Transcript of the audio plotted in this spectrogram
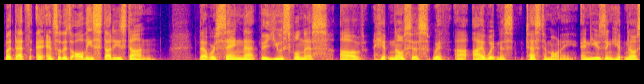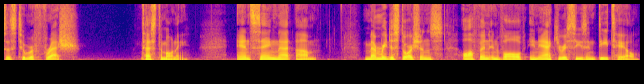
But that's and, and so there's all these studies done that were saying that the usefulness of hypnosis with uh, eyewitness testimony and using hypnosis to refresh testimony, and saying that um, memory distortions often involve inaccuracies in detail.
